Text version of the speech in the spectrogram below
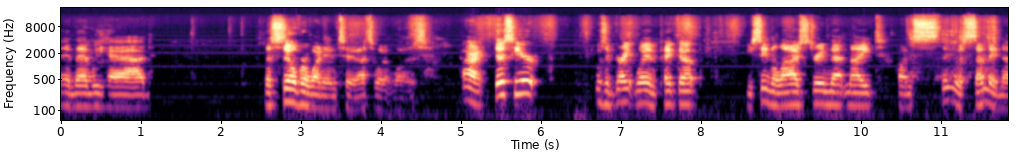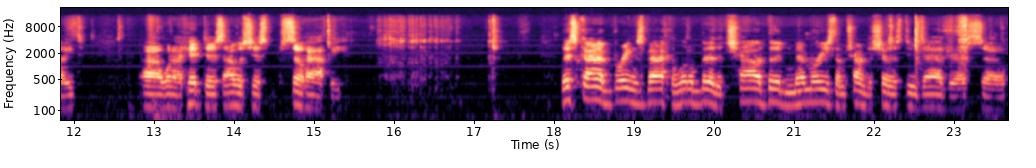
And then we had the silver went into. That's what it was. All right, this here was a great win pickup. You seen the live stream that night on I think it was Sunday night uh, when I hit this. I was just so happy. This kind of brings back a little bit of the childhood memories. I'm trying to show this dude's address, so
